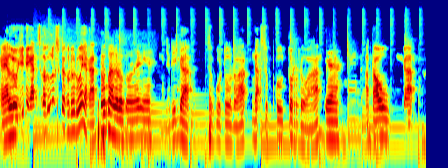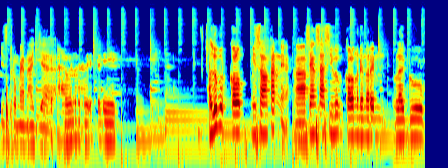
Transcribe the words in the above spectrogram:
Kayak lu gini kan, suka lu suka kedua-duanya kan? suka kerukunannya Jadi nggak subkultur doang, nggak subkultur doang, ya atau nggak instrumen aja. ya benar itu di Lu kalau misalkan ya, uh, sensasi lu kalau ngedengerin lagu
